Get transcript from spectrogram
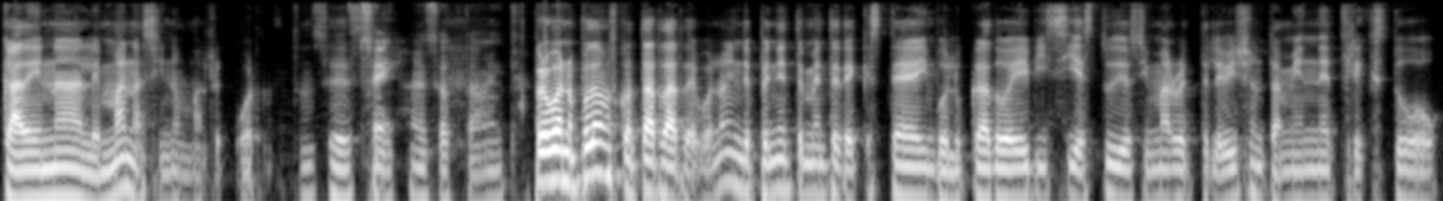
cadena alemana, si no mal recuerdo. Entonces. Sí, exactamente. Pero bueno, podemos contar Daredevil, ¿no? Independientemente de que esté involucrado ABC Studios y Marvel Television, también Netflix tuvo,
